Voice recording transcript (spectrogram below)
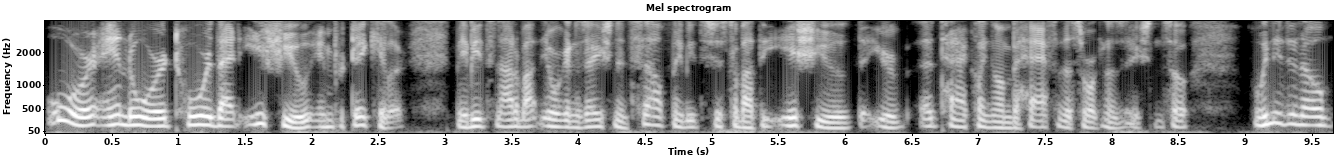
or, and or toward that issue in particular? Maybe it's not about the organization itself. Maybe it's just about the issue that you're uh, tackling on behalf of this organization. So we need to know,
